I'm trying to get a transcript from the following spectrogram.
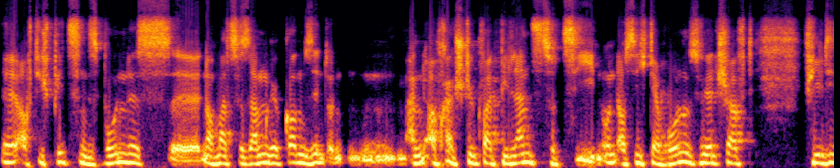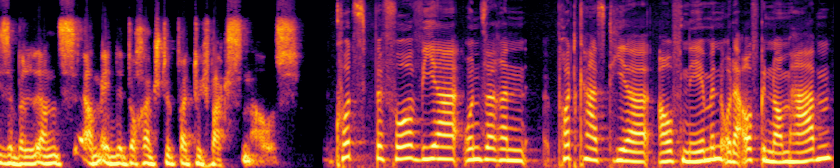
äh, auch die Spitzen des Bundes äh, nochmal zusammengekommen sind und mm, an, auch ein Stück weit Bilanz zu ziehen. Und aus Sicht der Wohnungswirtschaft fiel diese Bilanz am Ende doch ein Stück weit durchwachsen aus. Kurz bevor wir unseren Podcast hier aufnehmen oder aufgenommen haben,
